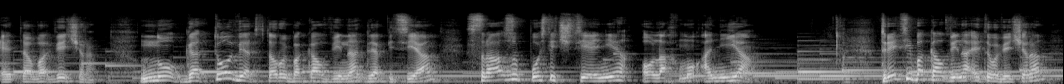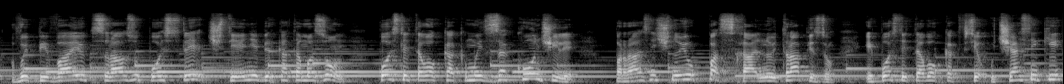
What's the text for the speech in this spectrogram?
этого вечера. Но готовят второй бокал вина для питья сразу после чтения Олахмо Ания. Третий бокал вина этого вечера выпивают сразу после чтения Беркат Амазон, после того, как мы закончили праздничную пасхальную трапезу и после того, как все участники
